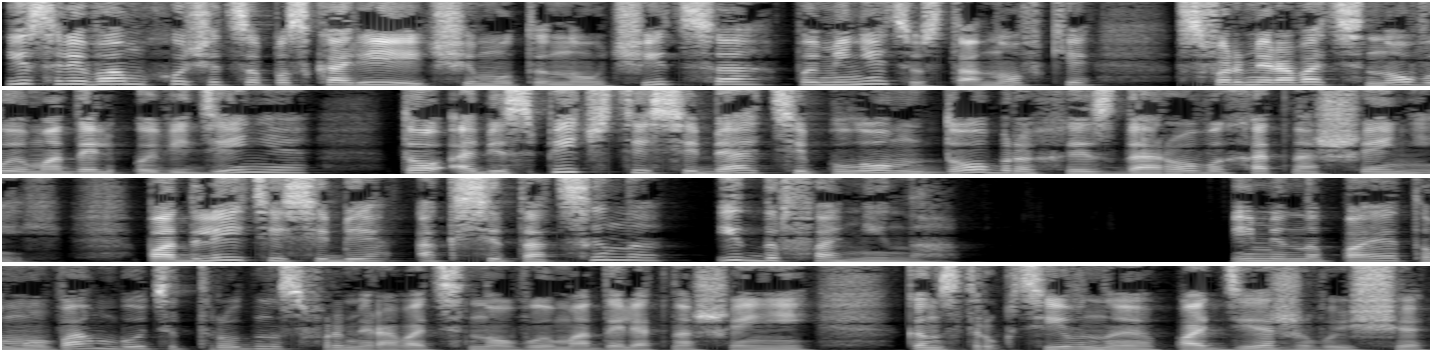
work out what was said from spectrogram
Если вам хочется поскорее чему-то научиться, поменять установки, сформировать новую модель поведения, то обеспечьте себя теплом добрых и здоровых отношений. Подлейте себе окситоцина и дофамина. Именно поэтому вам будет трудно сформировать новую модель отношений, конструктивную, поддерживающую,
